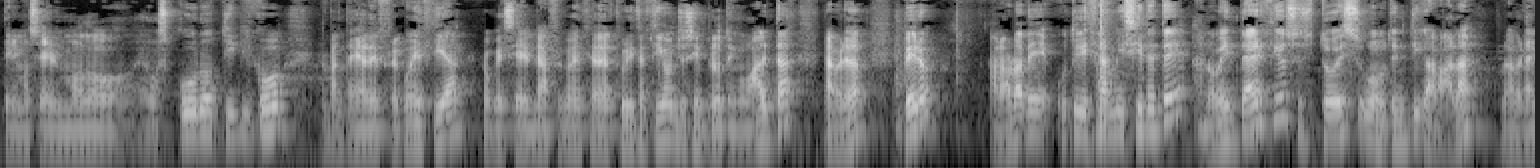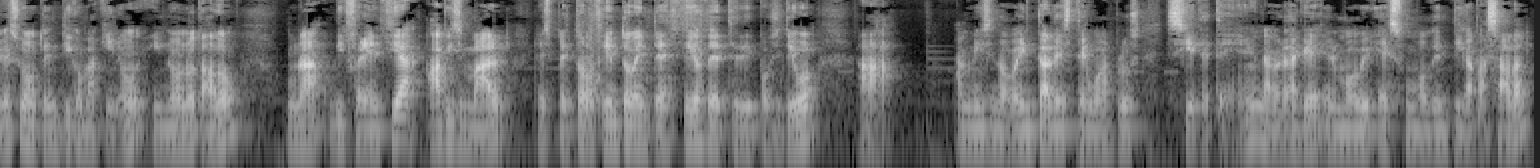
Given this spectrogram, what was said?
Tenemos el modo oscuro, típico, la pantalla de frecuencia, lo que es la frecuencia de actualización, yo siempre lo tengo alta, la verdad, pero a la hora de utilizar mi 7T a 90 Hz, esto es una auténtica bala, la verdad que es un auténtico maquinón y no he notado una diferencia abismal respecto a los 120 Hz de este dispositivo a, a mis 90 de este OnePlus 7T. ¿eh? La verdad que el móvil es una auténtica pasada,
